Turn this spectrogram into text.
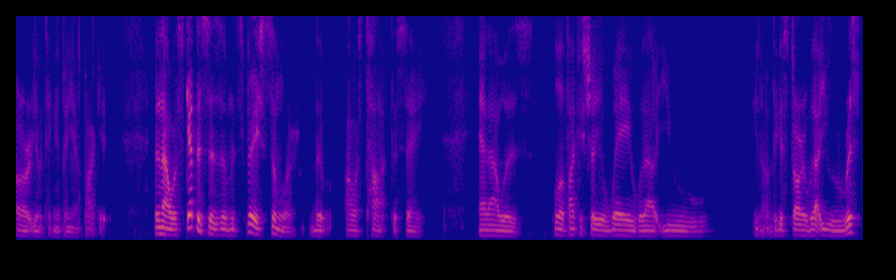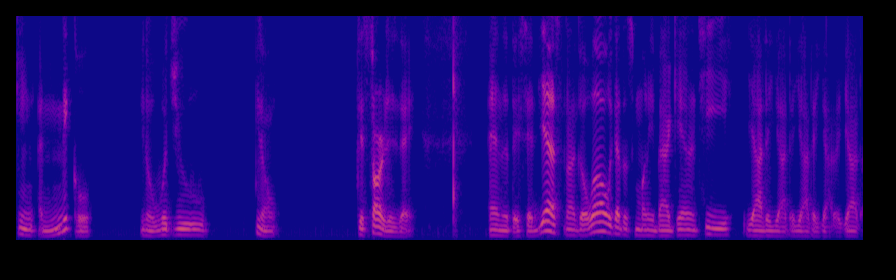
or you know, taking a penny out of pocket. And now with skepticism, it's very similar that I was taught to say. And I was, well, if I could show you a way without you you know, to get started without you risking a nickel, you know, would you, you know, get started today? And if they said yes, and I go, well, we got this money back guarantee, yada, yada, yada, yada, yada.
